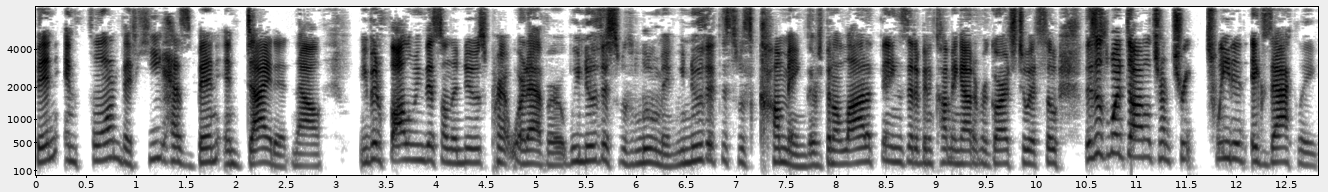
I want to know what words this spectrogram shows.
been informed that he has been indicted. Now, you've been following this on the news, print, whatever. We knew this was looming. We knew that this was coming. There's been a lot of things that have been coming out in regards to it. So this is what Donald Trump tre- tweeted exactly.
